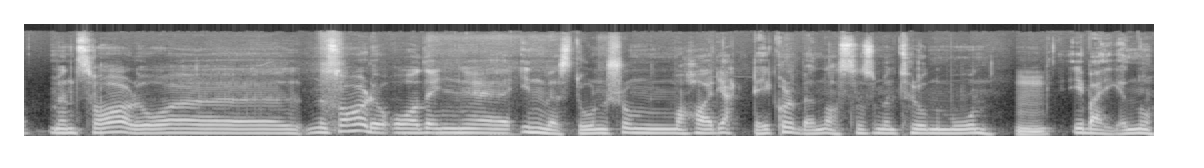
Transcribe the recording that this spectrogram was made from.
da Men så har du også- Men så har du òg den eh, investoren som har hjertet i klubben, da, sånn som en Trond Moen Mm. i Bergen nå.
